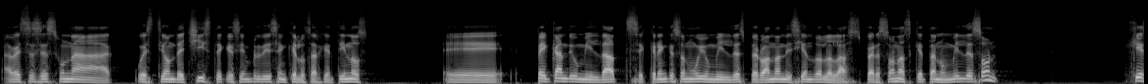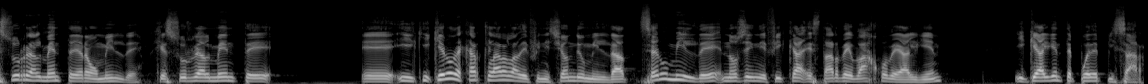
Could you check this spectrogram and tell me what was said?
a veces es una cuestión de chiste que siempre dicen que los argentinos eh, pecan de humildad, se creen que son muy humildes, pero andan diciéndole a las personas qué tan humildes son. Jesús realmente era humilde, Jesús realmente, eh, y quiero dejar clara la definición de humildad. Ser humilde no significa estar debajo de alguien, y que alguien te puede pisar.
